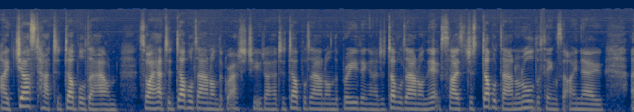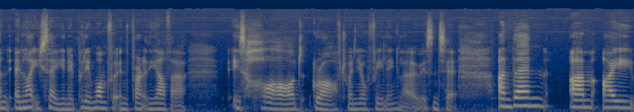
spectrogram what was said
I just had to double down. So I had to double down on the gratitude. I had to double down on the breathing. I had to double down on the exercise. Just double down on all the things that I know. And and like you say, you know, putting one foot in front of the other is hard graft when you're feeling low, isn't it? And then um, I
